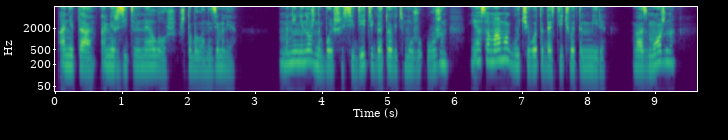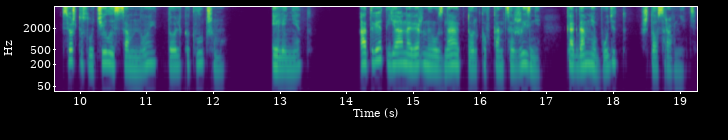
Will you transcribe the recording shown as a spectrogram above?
а не та омерзительная ложь, что была на земле. Мне не нужно больше сидеть и готовить мужу ужин, я сама могу чего-то достичь в этом мире. Возможно, все, что случилось со мной, только к лучшему. Или нет? Ответ я, наверное, узнаю только в конце жизни, когда мне будет что сравнить.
